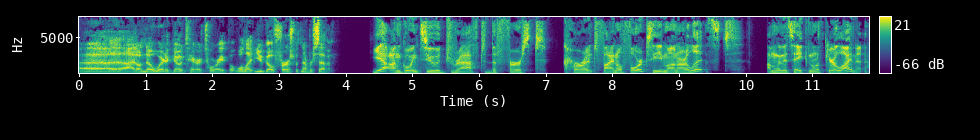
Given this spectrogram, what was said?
uh, I don't know where to go territory, but we'll let you go first with number seven. Yeah, I'm going to draft the first current Final Four team on our list. I'm going to take North Carolina.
